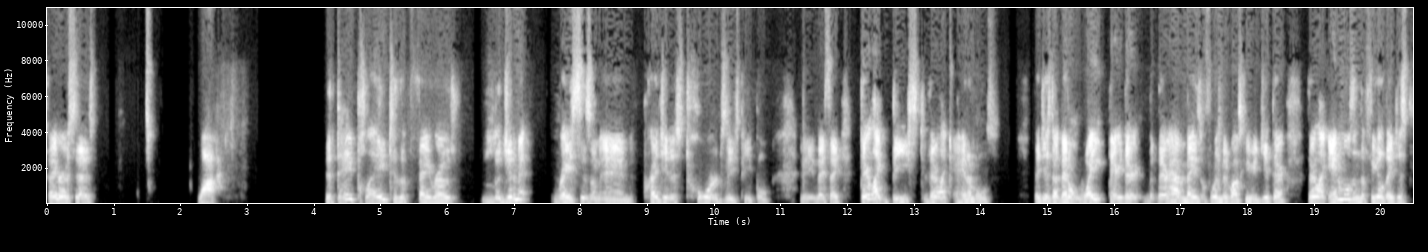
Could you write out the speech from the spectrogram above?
Pharaoh says, "Why?" that they play to the Pharaoh's legitimate racism and prejudice towards these people. And they say they're like beasts, they're like animals. They just they don't wait. They're they're they're having babies before the midwives can even get there. They're like animals in the field. They just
